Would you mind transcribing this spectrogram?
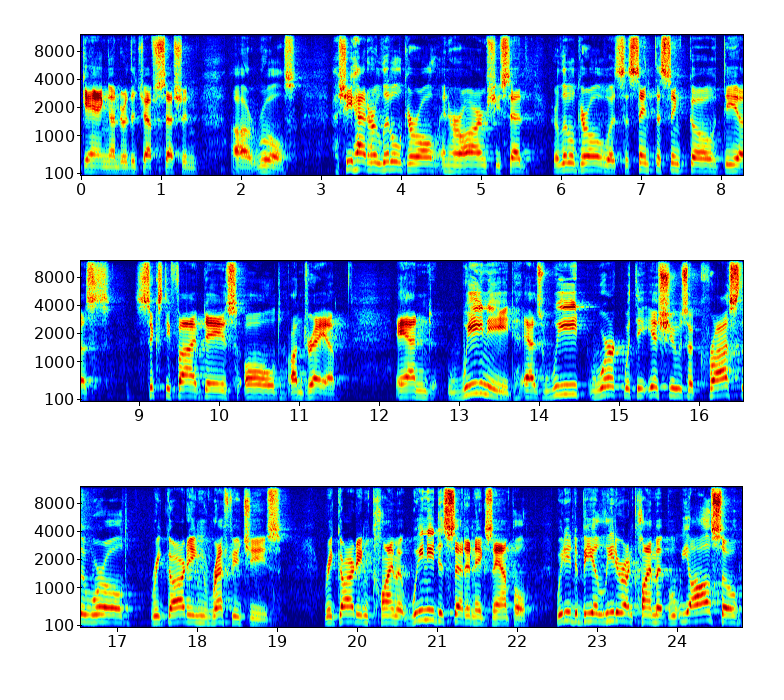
gang under the Jeff Sessions uh, rules. She had her little girl in her arms. She said her little girl was 65 dias, 65 days old, Andrea. And we need, as we work with the issues across the world regarding refugees, regarding climate, we need to set an example. We need to be a leader on climate, but we also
